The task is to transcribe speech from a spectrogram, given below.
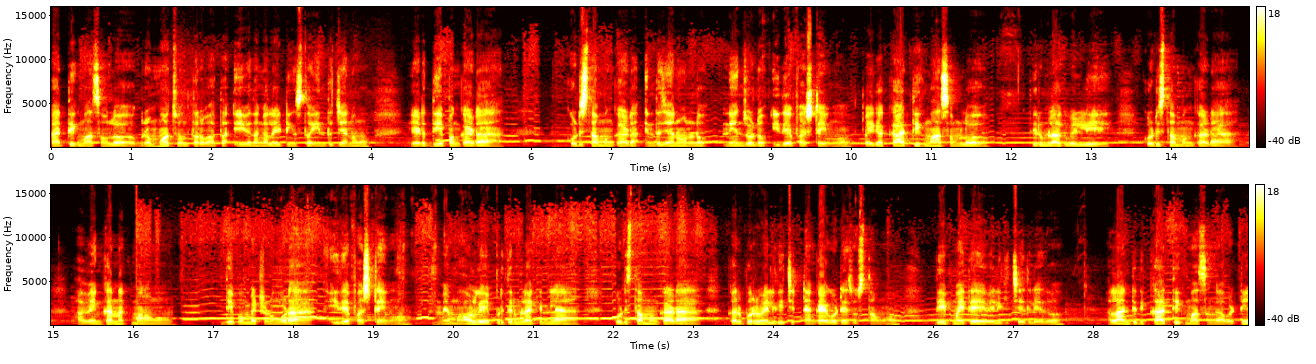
కార్తీక మాసంలో బ్రహ్మోత్సవం తర్వాత ఈ విధంగా లైటింగ్స్తో ఇంత జనము ఈడ దీపం కాడ కొడి స్తంభం కాడ ఇంత జనం ఉండడం నేను చూడడం ఇదే ఫస్ట్ టైము పైగా కార్తీక మాసంలో తిరుమలకు వెళ్ళి కొడి స్తంభం కాడ ఆ వెంకన్నకు మనం దీపం పెట్టడం కూడా ఇదే ఫస్ట్ టైము మేము మామూలుగా ఎప్పుడు తిరుమలకి వెళ్ళినా కొడి స్తంభం కాడ కర్పూరం వెలిగించి టెంకాయ కొట్టేసి వస్తాము. దీపం అయితే వెలిగించేది లేదు. అలాంటిది కార్తీక మాసం కాబట్టి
